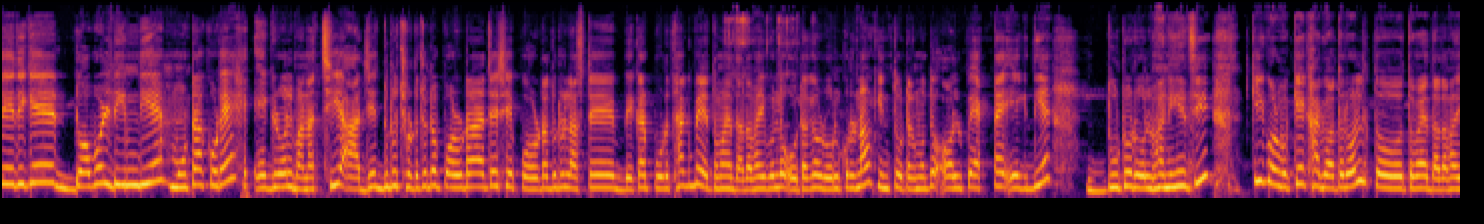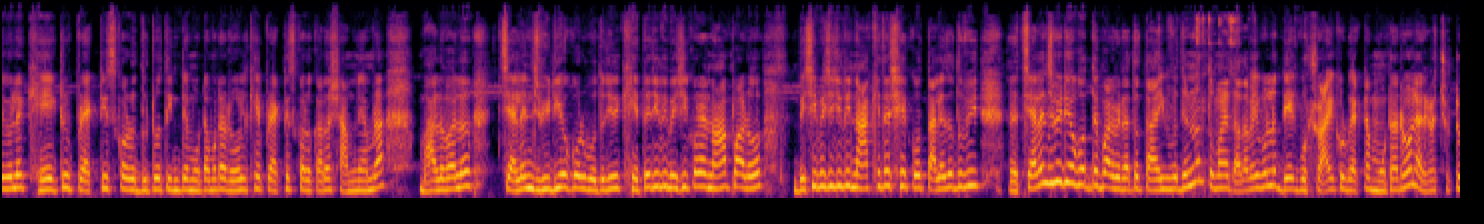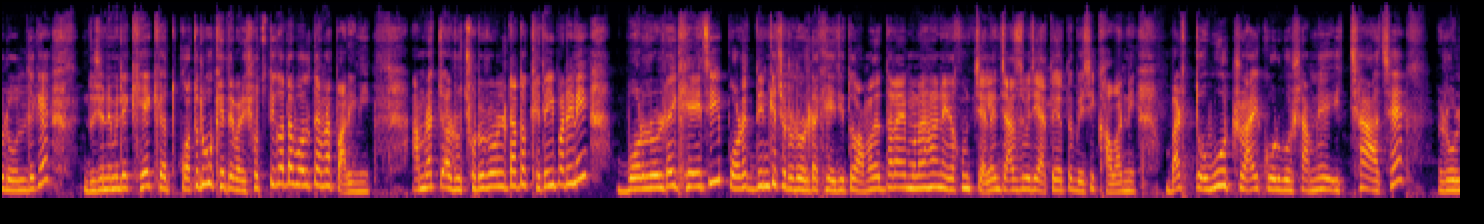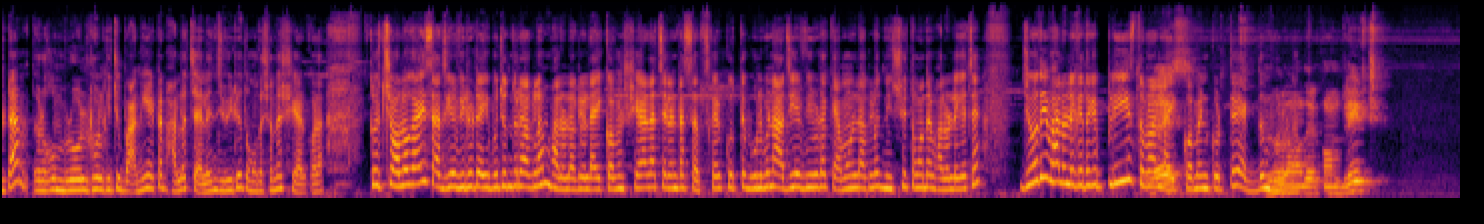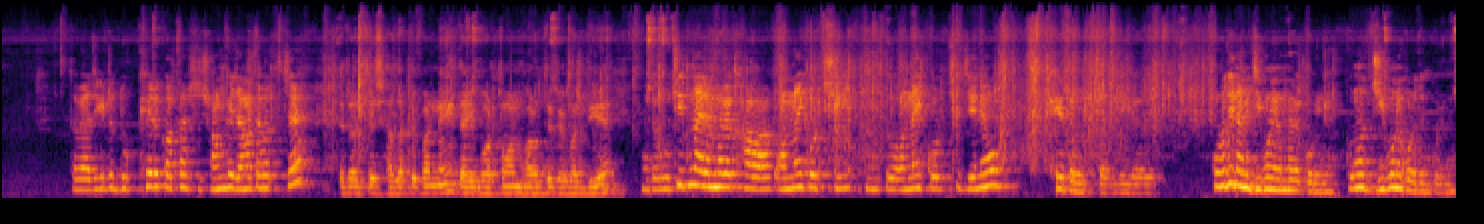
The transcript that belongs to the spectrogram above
তো এদিকে ডবল ডিম দিয়ে মোটা করে এগ রোল বানাচ্ছি। আর যে দুটো ছোটো ছোটো পরোটা আছে, সেই পরোটা দুটো লাস্টে বেকার পড়ে থাকবে। তোমার দাদাভাই বলল, ওটাকেও রোল করে নাও। কিন্তু ওটার মধ্যে অল্প একটা এগ দিয়ে দুটো রোল বানিয়েছি। কি করব, কে খাবে অত রোল তো তোমার দাদাভাই বলে খেয়ে একটু প্র্যাকটিস করো। দুটো তিনটে মোটা মোটা রোল খেয়ে প্র্যাকটিস করো। কারণ সামনে আমরা ভালো ভালো চ্যালেঞ্জ ভিডিও করব। তো যদি খেতে যদি বেশি করে না পারো, বেশি বেশি যদি না খেতে শেখো, তাহলে তো তুমি চ্যালেঞ্জ ভিডিও করতে পারবে না। তো তাই জন্য তোমার দাদাভাই বলল, দেখব ট্রাই করব। একটা মোটা রোল আর একটা ছোট্ট রোল দেখে দুজনে মিলে খেয়ে কতটুকু খেতে পারি? সত্যি কথা বলতে আমরা পারিনি। আমরা ছোটো রোলটা তো খেতেই পারিনি বড় রোলটাই খেয়েছি পরের দিনকে ছোটো রোলটা খেয়েছি। তো আমাদের দ্বারাই মনে হয় না এরকম চ্যালেঞ্জ আসবে যে এত এত বেশি খাবার নেই। বাট তবুও ট্রাই করব সামনে ইচ্ছা আছে রোলটা। ওরকম রোল টোল কিছু বানিয়ে একটা ভালো চ্যালেঞ্জ ভিডিও তোমাদের সাথে শেয়ার করা। তো চলো গাইস আজকের ভিডিওটা এই পর্যন্ত রাখলাম। ভালো লাগলে লাইক কমেন্ট শেয়ার আর চ্যানেলটা সাবস্ক্রাইব করতে ভুলবে না। আজকের ভিডিওটা কেমন লাগল নিশ্চয়ই তোমাদের ভালো লেগেছে। যদি ভালো লেগে থাকে প্লিজ তোমরা লাইক কমেন্ট করতে একদম ভুলো না। আমাদের কমপ্লিট তবে আজকে একটু দুঃখের কথা সঙ্গে জানাতে হচ্ছে। সেটা হচ্ছে সাদা পেপার নেই তাই বর্তমান ভারতের পেপার দিয়ে। কিন্তু উচিত না এরমভাবে খাওয়া অন্যায় করছি কিন্তু অন্যায় করছি জেনেও খেতে হচ্ছে আজকে এইভাবে। কোনোদিন আমি জীবনে এরমভাবে করিনি কোনো জীবনে কোনোদিন করিনি।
